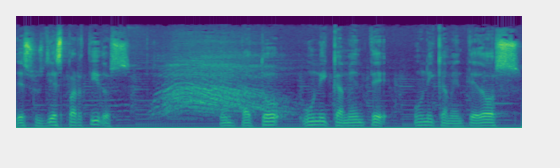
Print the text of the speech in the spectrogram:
de sus 10 partidos. Empató únicamente únicamente 2.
